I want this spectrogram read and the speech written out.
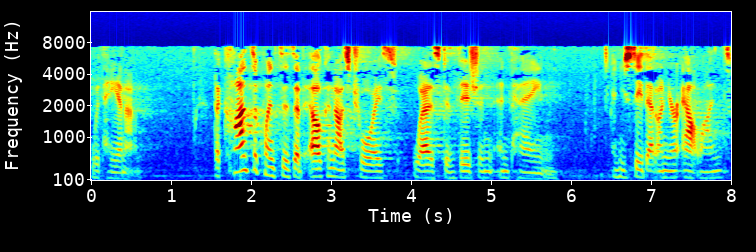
with Hannah. The consequences of Elkanah's choice was division and pain. And you see that on your outlines.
